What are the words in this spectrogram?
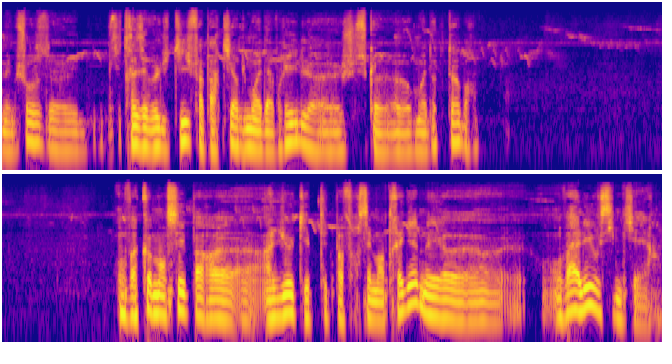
même chose. Euh, c'est très évolutif à partir du mois d'avril jusqu'au mois d'octobre. On va commencer par un lieu qui est peut-être pas forcément très gai, mais on va aller au cimetière.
